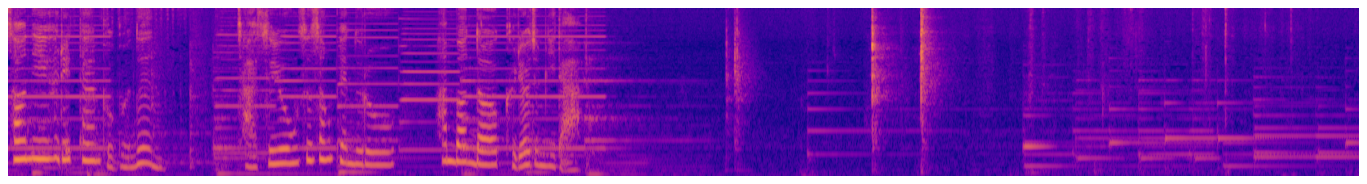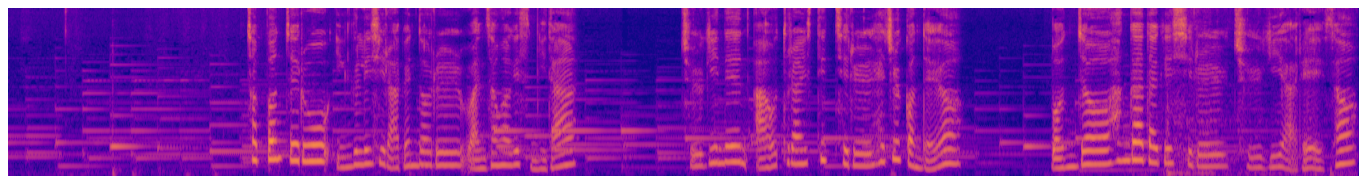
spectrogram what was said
선이 흐릿한 부분은 자수용 수성펜으로 한 번 더 그려줍니다. 첫 번째로 English 라벤더를 완성하겠습니다. 줄기는 outline 스티치를 해줄 건데요. 먼저 한 가닥의 실을 줄기 아래에서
